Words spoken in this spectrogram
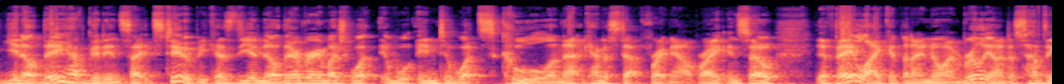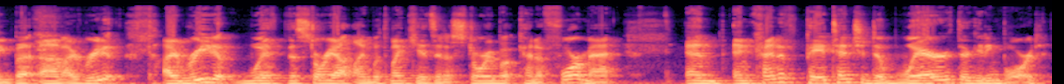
you know, they have good insights too because you know they're very much what into what's cool and that kind of stuff right now, right? And so if they like it, then I know I'm really onto something. But um, I read it, I read it with the story outline with my kids in a storybook kind of format, and and kind of pay attention to where they're getting bored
